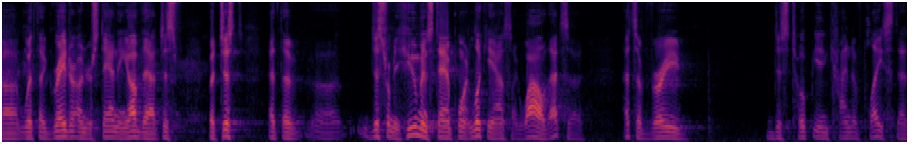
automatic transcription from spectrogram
uh, with a greater understanding of that. Just, but just at the, uh, just from a human standpoint, looking at it, it's like, wow, that's a, that's a very dystopian kind of place that,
